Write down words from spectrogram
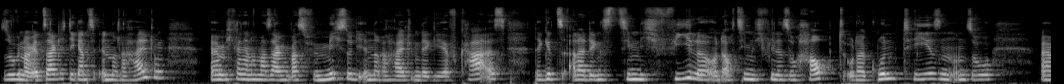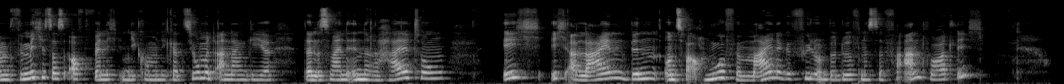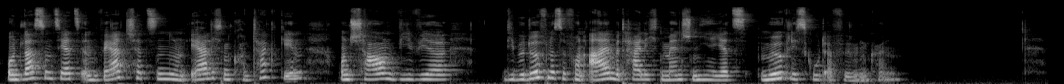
So genau, jetzt sage ich die ganze innere Haltung. Ähm, ich kann ja nochmal sagen, was für mich so die innere Haltung der GfK ist. Da gibt's allerdings ziemlich viele und auch ziemlich viele so Haupt- oder Grundthesen und so. Ähm, für mich ist das oft, wenn ich in die Kommunikation mit anderen gehe, dann ist meine innere Haltung, ich, ich allein bin, und zwar auch nur für meine Gefühle und Bedürfnisse verantwortlich und lass uns jetzt in wertschätzenden und ehrlichen Kontakt gehen und schauen, wie wir die Bedürfnisse von allen beteiligten Menschen hier jetzt möglichst gut erfüllen können.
